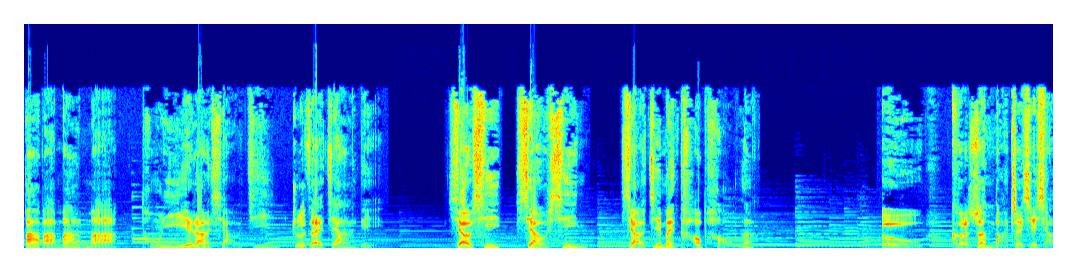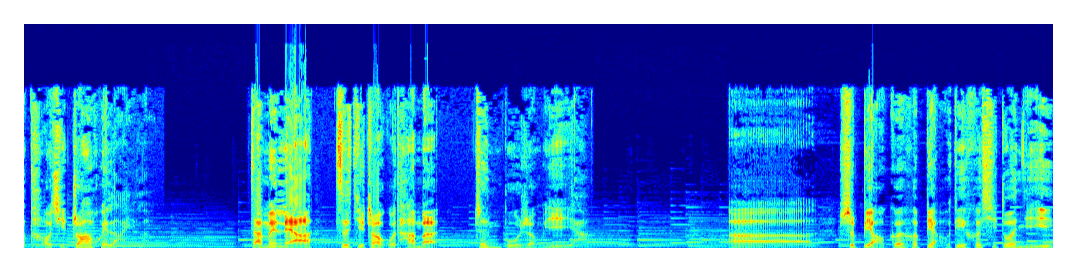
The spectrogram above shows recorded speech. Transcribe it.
爸爸妈妈同意让小鸡住在家里。小心，小心，小鸡们逃跑了。哦，可算把这些小淘气抓回来了。咱们俩自己照顾它们，真不容易呀。啊。是表哥和表弟和西多尼，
